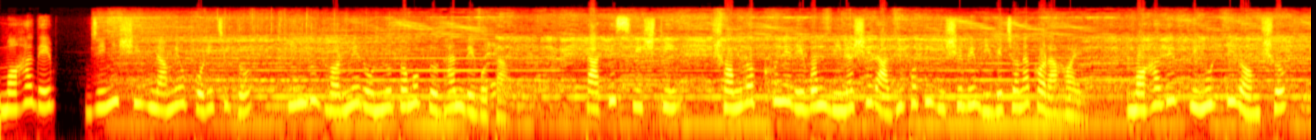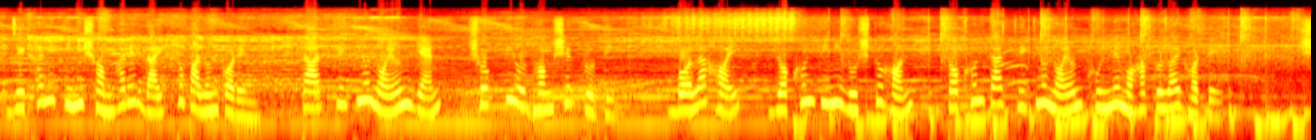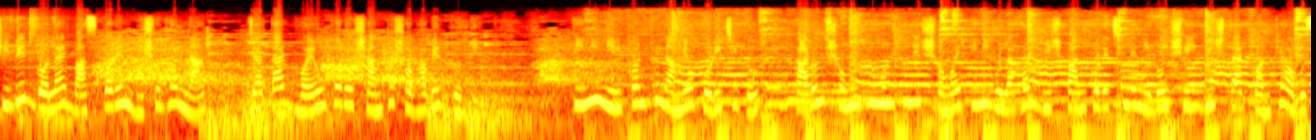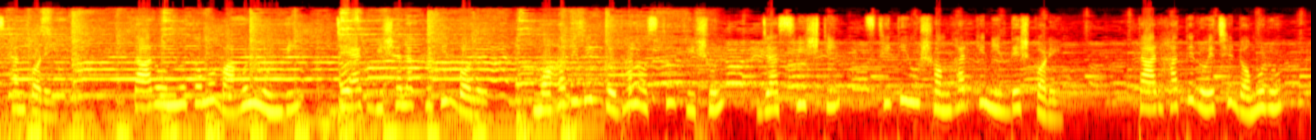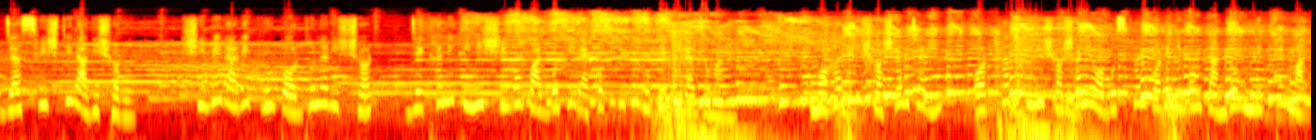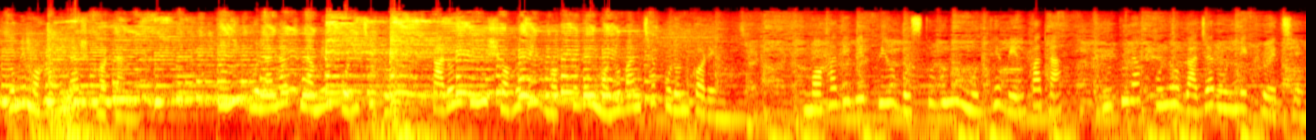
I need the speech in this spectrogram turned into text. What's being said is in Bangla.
মহাদেব, যিনি শিব নামেও পরিচিত, হিন্দু ধর্মের অন্যতম প্রধান দেবতা। তাকে সৃষ্টি, সংরক্ষণের এবং বিনাশের আধিপতি হিসেবে বিবেচনা করা হয়। মহাদেব ত্রিমূর্তির অংশ, যেখানে তিনি সম্ভারের দায়িত্ব পালন করেন। তার তৃতীয় নয়ন জ্ঞান, শক্তি ও ধ্বংসের প্রতীক। বলা হয়, যখন তিনি রুষ্ট হন, তখন তার তৃতীয় নয়ন খুললে মহাপ্রলয় ঘটে। শিবের গলায় বাস করেন বিষধর নাগ যা তার ভয়ঙ্কর ও শান্ত স্বভাবের প্রতীক। তিনি নীলকণ্ঠ নামেও পরিচিত, কারণ সমুদ্র মন্থনের সময় তিনি গোলাহল বিষ পান করেছিলেন এবং সেই বিষ তার কণ্ঠে অবস্থান করে। তার অন্যতম বাহন নন্দী যে এক বিশালাকৃতির বলদ, মহাদেবের প্রধান অস্ত্র ত্রিশূল, যা সৃষ্টি, স্থিতি ও সংহারকে নির্দেশ করে। তার হাতে রয়েছে ডমরু, যা সৃষ্টির আদিস্বরূপ। শিবের আরেক রূপ অর্ধনারীশ্বর যেখানে তিনি শিব ও পার্বতীর একত্রিত রূপে বিরাজমান। মহাদেব শ্মশানচারী, অর্থাৎ তিনি শ্মশানে অবস্থান করেন এবং তাণ্ডব নৃত্যের মাধ্যমে মহাবিনাশ ঘটান। তিনি ভোলানাথ নামেও পরিচিত, কারণ তিনি সহজেই ভক্তদের মনোবাঞ্ছা পূরণ করেন। মহাদেবের প্রিয় বস্তুগুলোর মধ্যে বেলপাতা ধুতুরা ফুল ও গাজার উল্লেখ রয়েছে।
